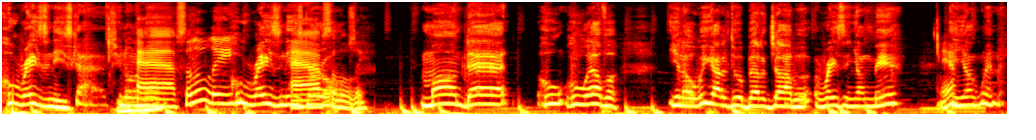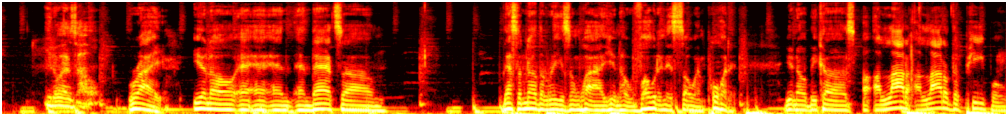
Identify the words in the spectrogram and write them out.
Who raising these guys? You know what I mean? Absolutely. Who raising these Absolutely. girls? Absolutely. Mom, dad, who whoever. You know, we got to do a better job of of raising young men and young women. You know, as a whole. Right. You know, and and and that's um that's another reason why you know voting is so important. You know, because a, a lot of a lot of the people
